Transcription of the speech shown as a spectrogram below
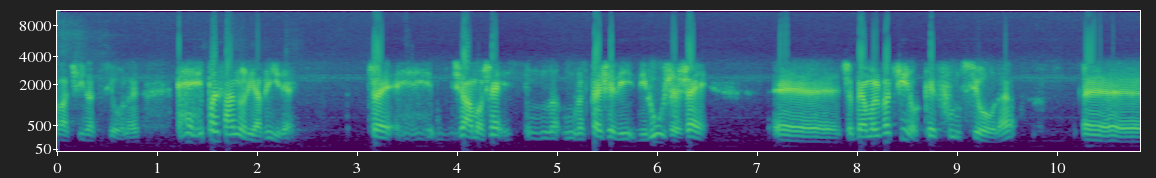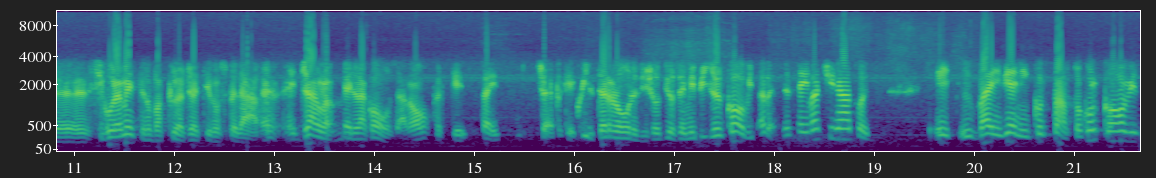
vaccinazione, eh, poi fanno riaprire. Cioè, eh, diciamo, c'è una, una specie di, di, luce, c'è, eh, abbiamo il vaccino che funziona, eh, sicuramente non va più la gente in ospedale, è già una bella cosa, no? Perché sai, cioè, perché qui il terrore dice oddio se mi piglio il covid, vabbè se sei vaccinato e, e vai, vieni in contatto col covid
